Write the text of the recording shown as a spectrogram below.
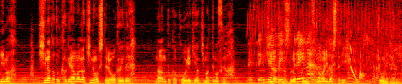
今日向と影山が機能してるおかげでなんとか攻撃が決まってますが日向がブロックに.捕まりだしたり今日みたいに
